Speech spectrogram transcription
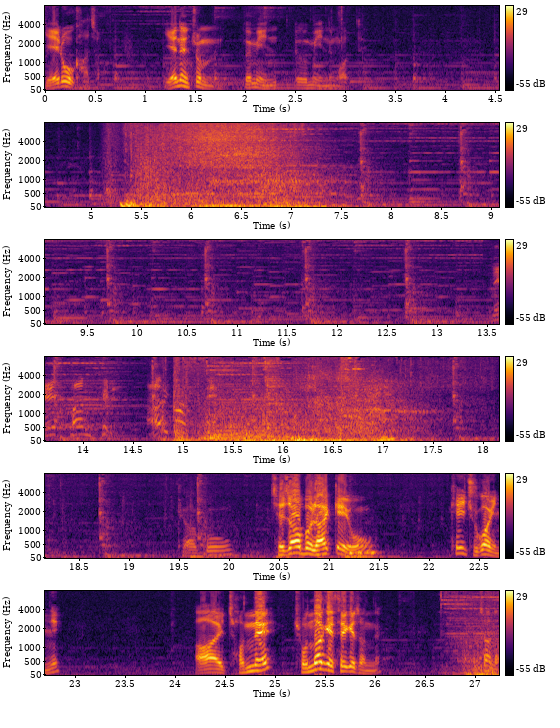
얘로 가자. 얘는 좀 의미 있- 의미 있는 것 같아. 제접을 할게요. K 죽어 있니? 아 졌네? 존나게 세게 졌네. 괜찮아.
